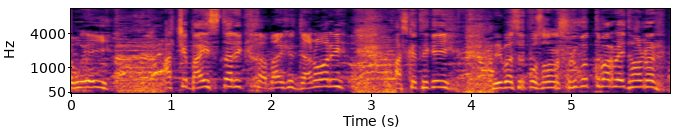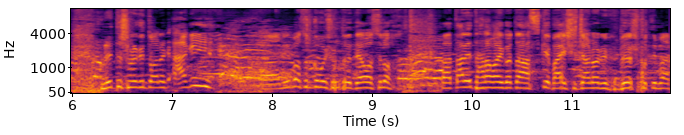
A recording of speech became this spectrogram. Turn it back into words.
এবং এই আজকে বাইশ তারিখ বাইশে জানুয়ারি, আজকে থেকেই নির্বাচনী প্রচারণা শুরু করতে পারবে। এই ধরনের নির্দেশনা কিন্তু অনেক আগেই নির্বাচন কমিশন থেকে দেওয়া ছিল। তারই ধারাবাহিকতা আজকে বাইশে জানুয়ারি, বৃহস্পতিবার।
